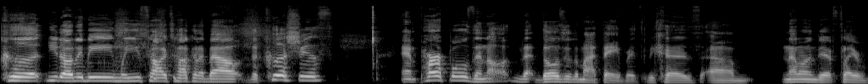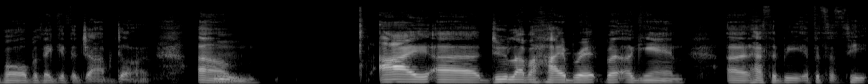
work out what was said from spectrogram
could you know what I mean? When you start talking about the Kushes and purples and all that, those are the, my favorites because um not only they're flavorful, but they get the job done. Um, I uh, do love a hybrid, but again, uh, it has to be if it's a, t-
